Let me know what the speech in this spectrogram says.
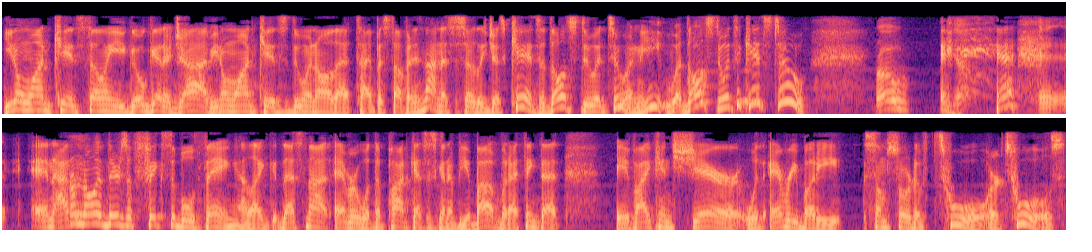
You don't want kids telling you go get a job. You don't want kids doing all that type of stuff. And it's not necessarily just kids. Adults do it too, and he, adults do it to kids too. bro. Yeah. and, and I don't know if there's a fixable thing. Like that's not ever what the podcast is going to be about. But I think that if I can share with everybody some sort of tool or tools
